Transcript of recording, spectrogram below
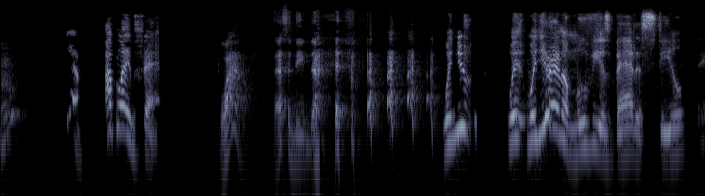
Hmm? Yeah, I blame Shaq. wow, that's a deep dive. When you when when you're in a movie as bad as Steel, Damn.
